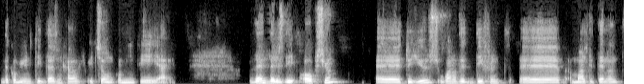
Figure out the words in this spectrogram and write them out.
the community doesn't have its own community AI? Then there is the option uh, to use one of the different uh, multi-tenant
